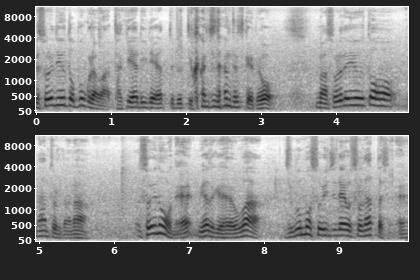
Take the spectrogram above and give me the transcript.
でそれでいうと僕らは竹槍でやってるっていう感じなんですけどまあそれでいうと何ていうのかな。そういうのをね宮崎駿は自分もそういう時代を育ったしね。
